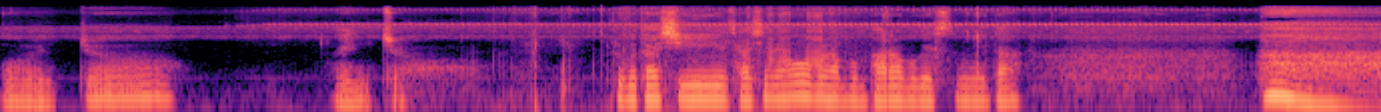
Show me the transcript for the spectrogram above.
오른쪽, 왼쪽. 그리고 다시 자신의 호흡을 한번 바라보겠습니다. 하...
